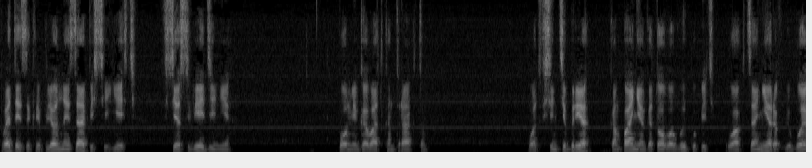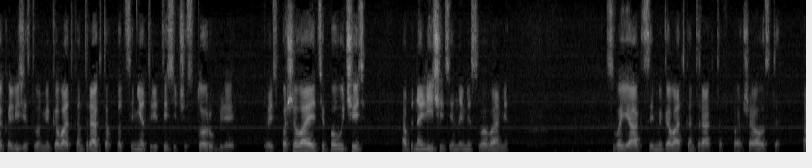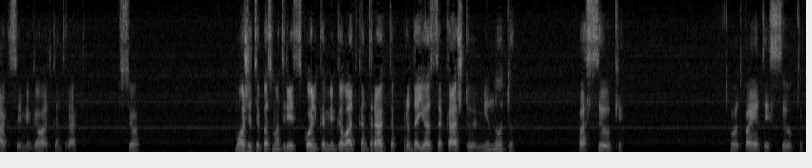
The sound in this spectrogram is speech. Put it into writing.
В этой закрепленной записи есть все сведения по мегаватт-контрактам. Вот, в сентябре компания готова выкупить у акционеров любое количество мегаватт-контрактов по цене 3100 рублей. То есть пожелаете получить, обналичить иными словами свои акции мегаватт-контрактов, пожалуйста, акции мегаватт-контрактов. Все. Можете посмотреть, сколько мегаватт-контрактов продается каждую минуту по ссылке. Вот по этой ссылке.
